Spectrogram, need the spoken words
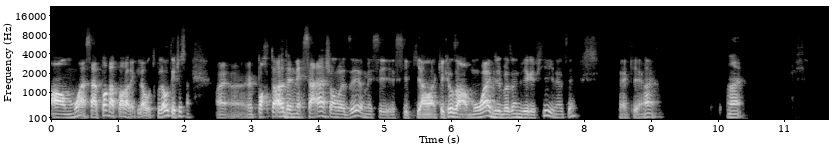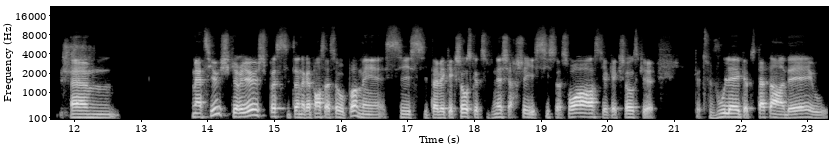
en moi. Ça n'a pas rapport avec l'autre. L'autre est juste un, porteur de message, on va dire, mais c'est quelque chose en moi que j'ai besoin de vérifier. Là, tu ouais. Euh, Mathieu, je suis curieux, je ne sais pas si tu as une réponse à ça ou pas, mais si, si tu avais quelque chose que tu venais chercher ici ce soir, s'il y a quelque chose que, que tu voulais, que tu t'attendais ou,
